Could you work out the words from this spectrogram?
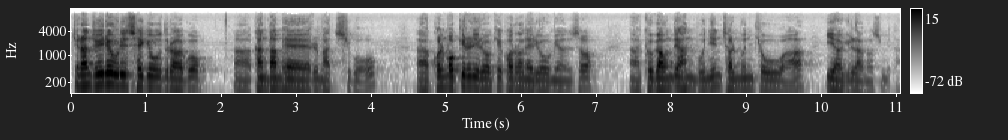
지난 주일에 우리 세교우들하고 아, 간담회를 마치고 아, 골목길을 이렇게 걸어 내려오면서 아, 그 가운데 한 분인 젊은 교우와 이야기를 나눴습니다.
